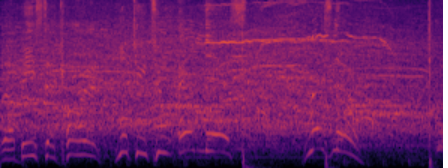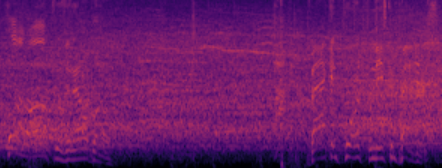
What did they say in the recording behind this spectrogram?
The Beast incarnate looking to end this. Lesnar fought off with an elbow. Back and forth from these competitors.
